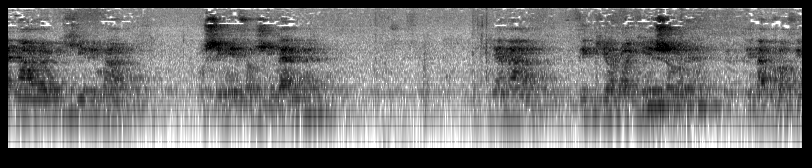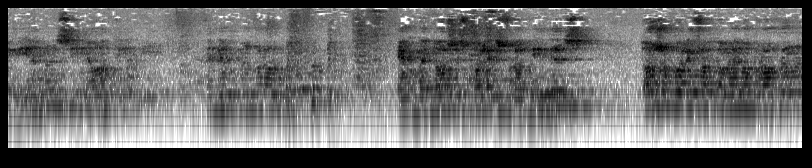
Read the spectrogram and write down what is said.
Ένα άλλο επιχείρημα που συνήθως λέμε για να δικαιολογήσουμε την απροθυμία μας είναι ότι δεν έχουμε χρόνο. Έχουμε τόσες πολλές φροντίδες, τόσο πολύ φορτωμένο πρόγραμμα,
